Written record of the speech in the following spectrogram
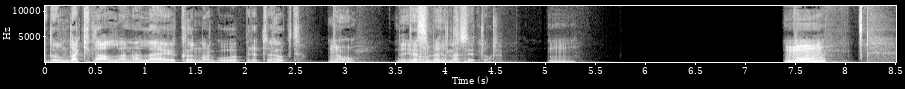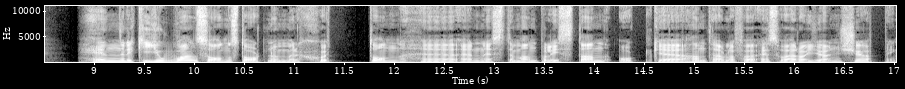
De där knallarna lär ju kunna gå upp rätt så högt. Ja, det gör de helt Decibelmässigt då. Mm. Mm. Henrik Johansson, startnummer 17, eh, är näste man på listan och eh, han tävlar för SHR Jönköping.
